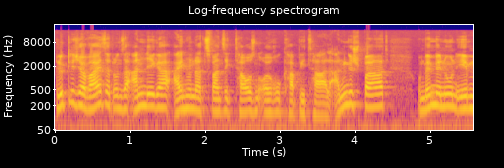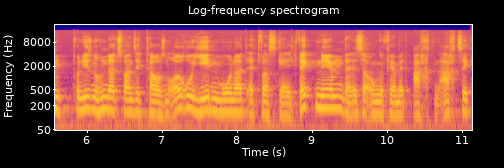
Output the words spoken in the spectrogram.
Glücklicherweise hat unser Anleger 120.000 Euro Kapital angespart und wenn wir nun eben von diesen 120.000 Euro jeden Monat etwas Geld wegnehmen, dann ist er ungefähr mit 88,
